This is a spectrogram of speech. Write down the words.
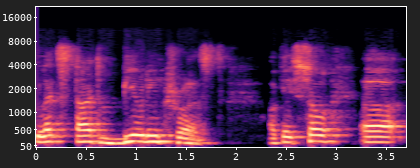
let's start building trust. Okay, so uh,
